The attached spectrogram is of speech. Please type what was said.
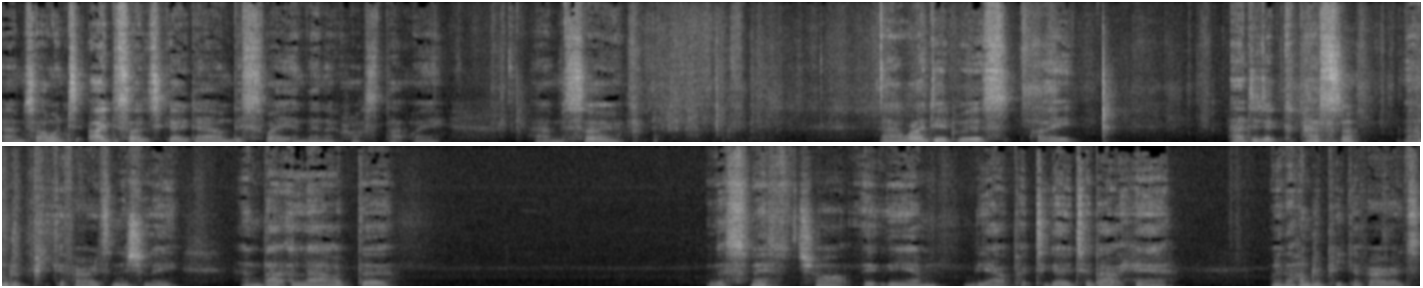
Um, so I went. To, I decided to go down this way and then across that way. Um, so uh, what I did was I added a capacitor, 100 picofarads initially, and that allowed the the Smith chart, the the, um, the output to go to about here with 100 picofarads.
